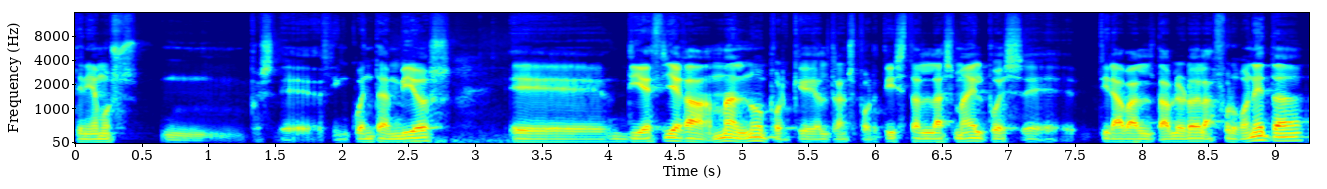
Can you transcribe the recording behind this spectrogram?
teníamos mm, pues de 50 envíos, 10 eh, llegaban mal, ¿no? Porque el transportista, el last mile, pues eh, tiraba el tablero de la furgoneta,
